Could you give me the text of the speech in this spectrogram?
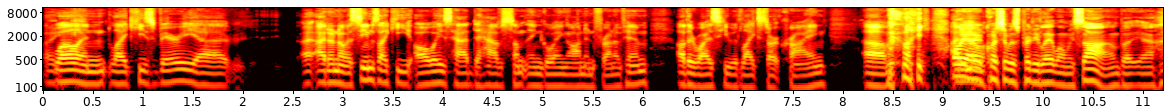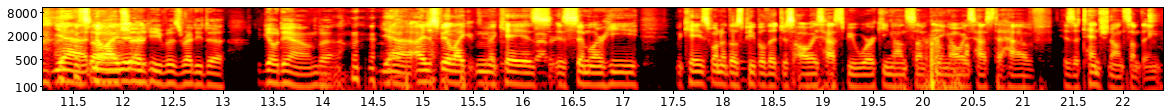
Like, Well, and like he's very, uh, I, I don't know, it seems like he always had to have something going on in front of him. Otherwise, he would like start crying. Um, like, Oh don't yeah, know. of course it was pretty late when we saw him, but yeah. Yeah, so no, I'm I- sure he was ready to go down, but Yeah, I just feel like McKay is, is similar. He McKay is one of those people that just always has to be working on something, always has to have his attention on something.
